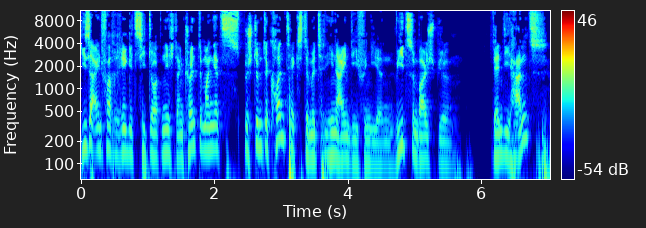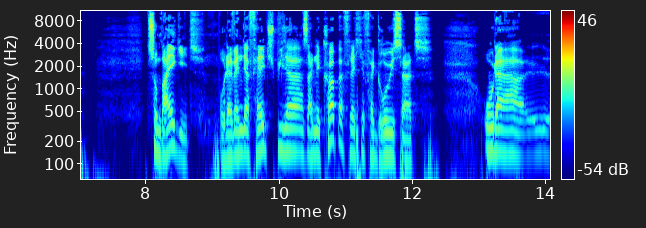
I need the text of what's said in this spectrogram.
diese einfache Regel zieht dort nicht. Dann könnte man jetzt bestimmte Kontexte mit hinein definieren, wie zum Beispiel, wenn die Hand zum Ball geht oder wenn der Feldspieler seine Körperfläche vergrößert oder äh,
